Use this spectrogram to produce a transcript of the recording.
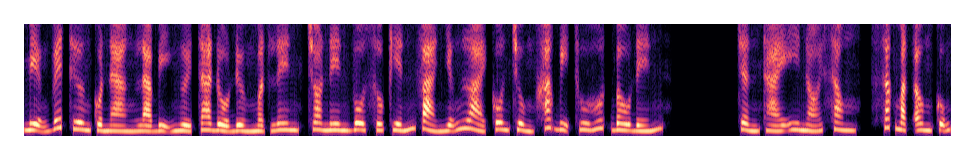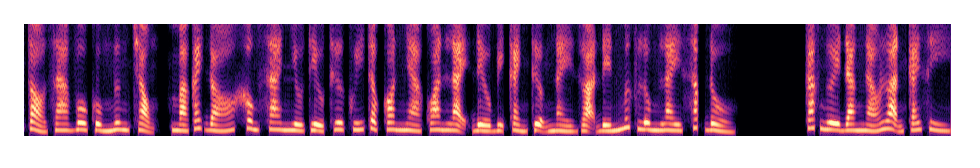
Miệng vết thương của nàng là bị người ta đổ đường mật lên cho nên vô số kiến và những loài côn trùng khác bị thu hút bâu đến. Trần Thái Y nói xong, sắc mặt ông cũng tỏ ra vô cùng ngưng trọng, mà cách đó không xa nhiều tiểu thư quý tộc con nhà quan lại đều bị cảnh tượng này dọa đến mức lung lay sắp đổ. Các ngươi đang náo loạn cái gì?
